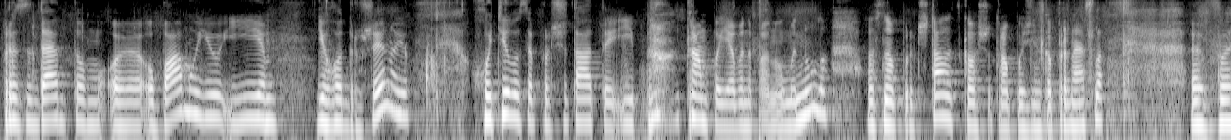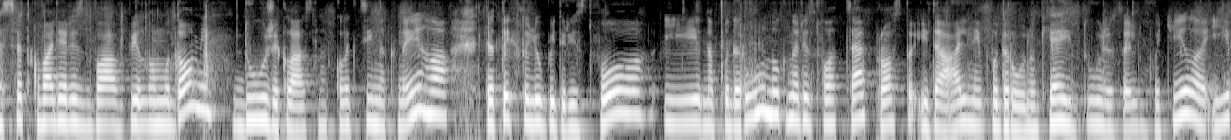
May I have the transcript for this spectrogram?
президентом е, Обамою і його дружиною. Хотілося прочитати і про Трампа я би, напевно, оминула, але знову прочитала. Цікаво, що Трампа жінка принесла е, в святкування Різдва в Білому домі. Дуже класна колекційна книга для тих, хто любить Різдво. І на подарунок на Різдво це просто ідеальний подарунок. Я її дуже сильно хотіла і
